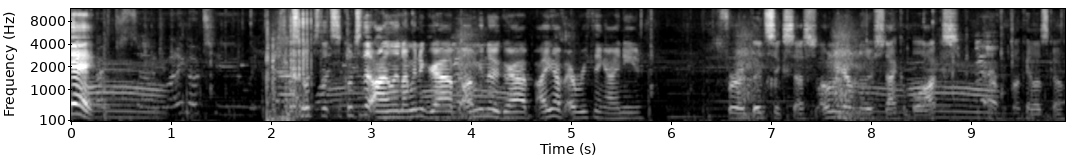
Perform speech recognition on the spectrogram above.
Okay. Alright, so do you wanna go to that Let's go, to, let's go to the island. I'm gonna grab. I'm gonna grab. I have everything I need for a good success. I'm gonna grab another stack of blocks. Okay, let's go.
